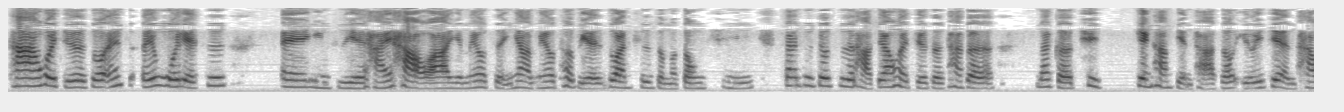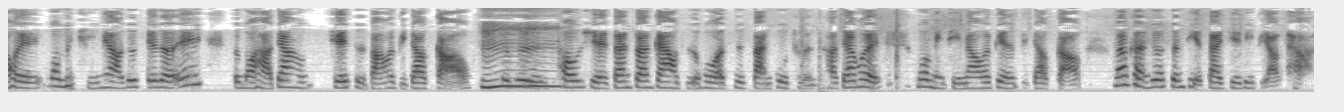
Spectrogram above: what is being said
他会觉得说，哎哎，我也是，哎，饮食也还好啊，也没有怎样，没有特别乱吃什么东西，但是就是好像会觉得他的那个去健康检查的时候，有一些人他会莫名其妙就觉得，哎，怎么好像血脂肪会比较高，就是抽血三酸甘油酯或者是胆固醇，好像会莫名其妙会变得比较高，那可能就身体的代谢力比较差。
